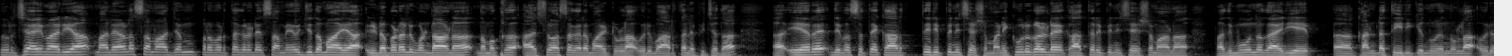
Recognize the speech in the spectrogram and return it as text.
തീർച്ചയായും ആര്യ മലയാള സമാജം പ്രവർത്തകരുടെ സമയോചിതമായ ഇടപെടൽ കൊണ്ടാണ് നമുക്ക് ആശ്വാസകരമായിട്ടുള്ള ഒരു വാർത്ത ലഭിച്ചത്. ഏറെ ദിവസത്തെ കാത്തിരിപ്പിന് ശേഷം മണിക്കൂറുകളുടെ കാത്തിരിപ്പിന് ശേഷമാണ് പതിമൂന്നുകാരിയെ കണ്ടെത്തിയിരിക്കുന്നു എന്നുള്ള ഒരു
